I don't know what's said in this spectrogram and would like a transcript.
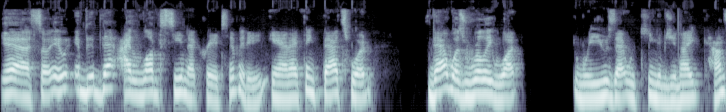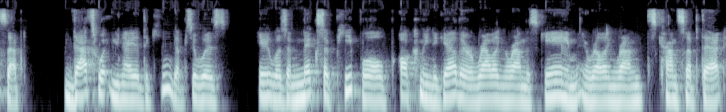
yeah, so it, it- that I loved seeing that creativity, and I think that's what that was really what we use that with Kingdoms Unite concept. That's what united the kingdoms. It was it was a mix of people all coming together, rallying around this game and rallying around this concept that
